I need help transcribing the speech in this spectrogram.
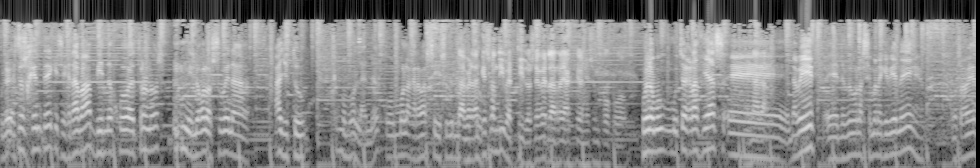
Bueno, esto es gente que se graba viendo Juego de Tronos y luego lo suben a, a YouTube. Cómo mola, ¿no? Cómo mola grabarse y subirlo La a verdad YouTube. que son divertidos, eh, ver las reacciones un poco. Bueno, mu- muchas gracias, eh. David. Eh, nos vemos la semana que viene. Otra vez,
